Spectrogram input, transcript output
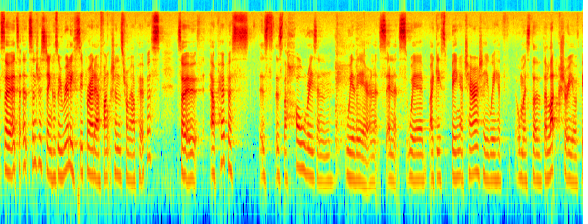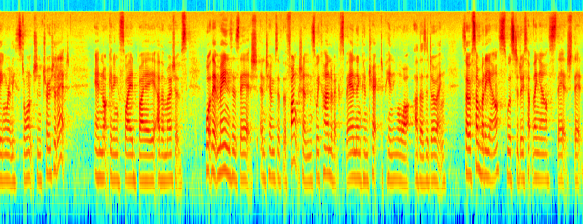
so it's, it's interesting because we really separate our functions from our purpose. So our purpose is, is the whole reason we're there. And it's, and it's where, I guess, being a charity, we have almost the, the luxury of being really staunch and true to that and not getting swayed by other motives. What that means is that in terms of the functions, we kind of expand and contract depending on what others are doing. So if somebody else was to do something else that, that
